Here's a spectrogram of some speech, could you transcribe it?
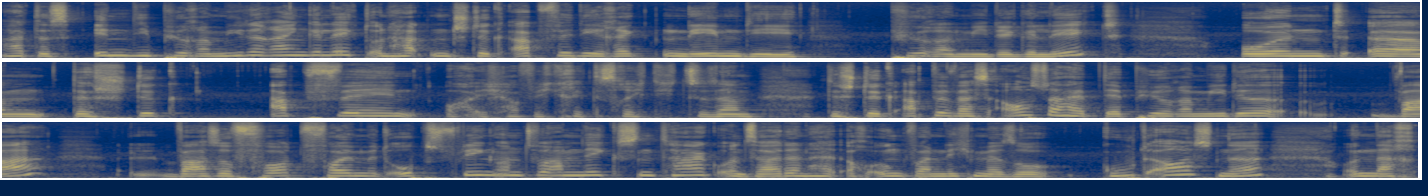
hat es in die Pyramide reingelegt und hat ein Stück Apfel direkt neben die Pyramide gelegt. Und ähm, das Stück Apfel, oh, ich hoffe, ich kriege das richtig zusammen. Das Stück Apfel, was außerhalb der Pyramide war, war sofort voll mit Obstfliegen und so am nächsten Tag und sah dann halt auch irgendwann nicht mehr so gut aus, ne? Und nach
